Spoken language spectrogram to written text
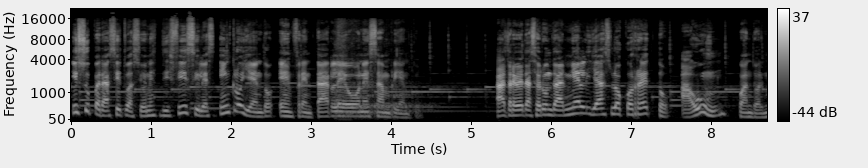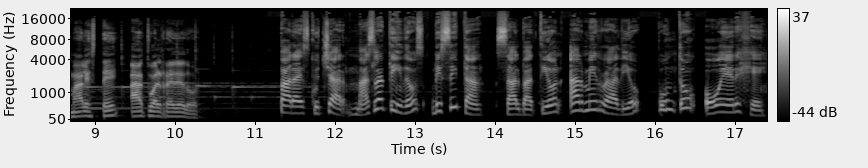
y superar situaciones difíciles, incluyendo enfrentar leones hambrientos. Atrévete a ser un Daniel y haz lo correcto, aun cuando el mal esté a tu alrededor. Para escuchar más latidos, visita salvationarmyradio.org.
